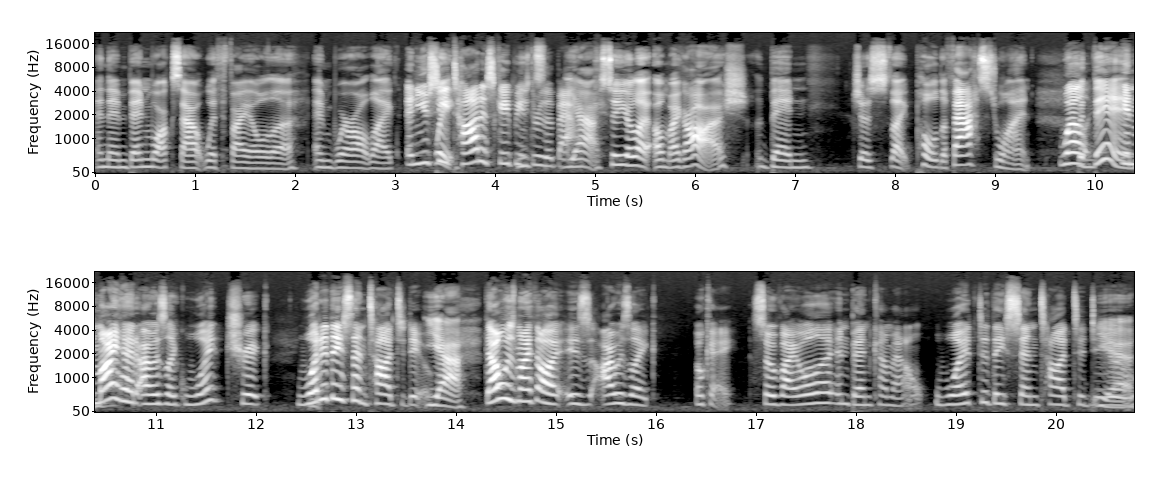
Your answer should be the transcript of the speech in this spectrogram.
And then Ben walks out with Viola, and we're all like, And you see Todd escaping through the back. Yeah. So you're like, oh my gosh, Ben just like pulled a fast one. Well, But then- in my head, I was like, what trick? What did they send Todd to do? Yeah. That was my thought. Is I was like, okay, so Viola and Ben come out. What did they send Todd to do? Yeah.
